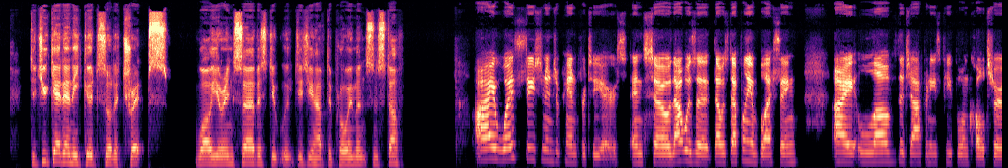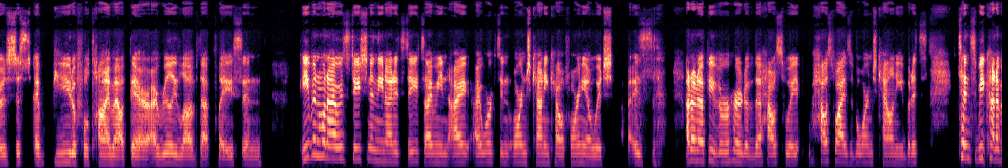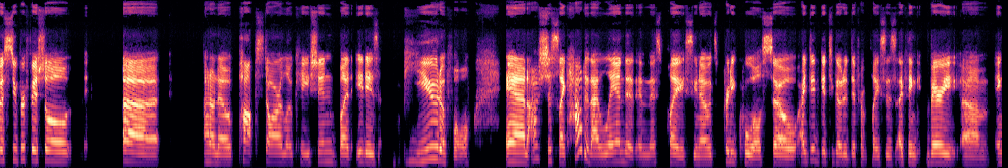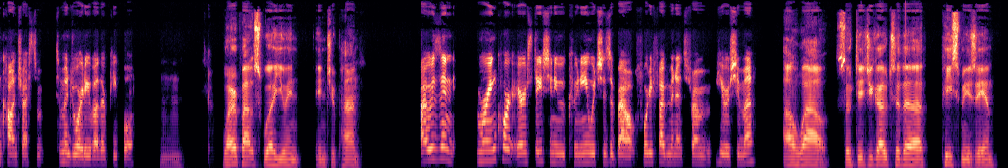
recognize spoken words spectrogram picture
did you get any good sort of trips while you're in service did, did you have deployments and stuff i was stationed in japan for two years and so that was a that was definitely a blessing I love the Japanese people and culture. It's just a beautiful time out there. I really love that place. And even when I was stationed in the United States, I mean, I, I worked in Orange County, California, which is, I don't know if you've ever heard of the housewife, Housewives of Orange County, but it's it tends to be kind of a superficial, uh, I don't know, pop star location, but it is beautiful. And i was just like how did i land it in this place? You know it's pretty cool. So i did get to go to different places i think very um in contrast to, to majority of other people. Mm-hmm. whereabouts were you in in japan? I was in marine corps air station iwakuni which is about 45 minutes from hiroshima oh wow so did you go to the peace museum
